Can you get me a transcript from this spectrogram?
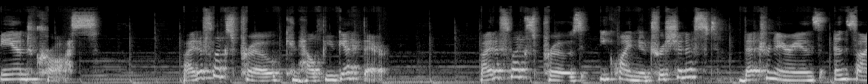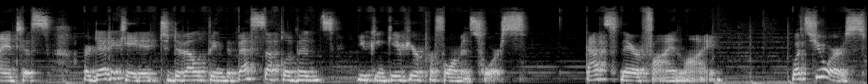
and cross. VitaFlex Pro can help you get there. VitaFlex Pro's equine nutritionists, veterinarians, and scientists are dedicated to developing the best supplements you can give your performance horse. That's their fine line. What's yours?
